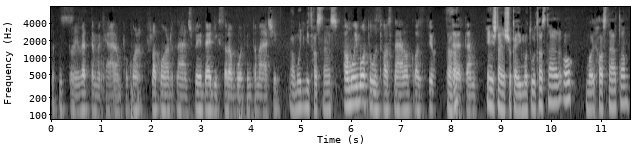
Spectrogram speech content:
Tehát nem tudom, én vettem, hogy három fokon, flakon láncsprét, de egyik szarabb volt, mint a másik. Amúgy mit használsz? Amúgy motult használok, az jó, Aha. szeretem. Én is nagyon sokáig motult használok, vagy használtam,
